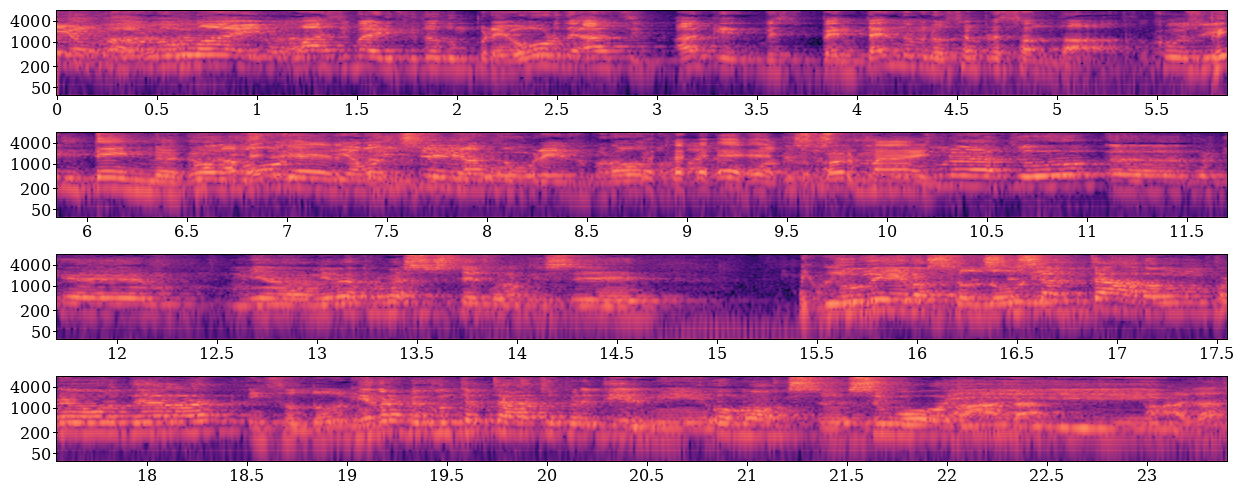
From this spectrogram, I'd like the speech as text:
Io non ho mai, quasi mai rifiutato un pre-order, anzi, anche pentendomi l'ho sempre saldato. Così. Pentendo. A Eh, volte, certo. a volte cazzo ho preso, però ormai non E fatto sono stato Ormai. fortunato eh, perché mi, ha- mi aveva promesso Stefano che se E quindi doveva, i se soldoni- saltava un pre-order soldoni? mi avrebbe contattato per dirmi oh Mox se vuoi Paga, paga.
